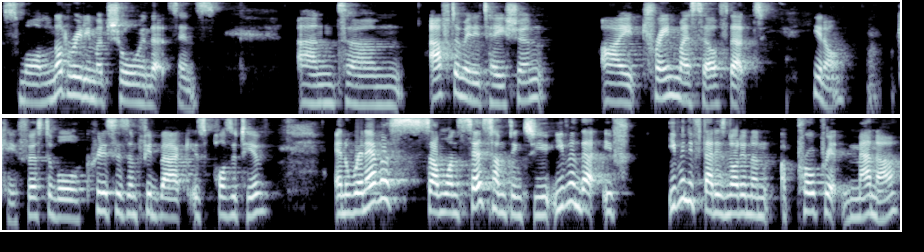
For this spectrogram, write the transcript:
small, not really mature in that sense. And um, after meditation, I trained myself that, you know, okay, first of all, criticism, feedback is. And whenever someone says something to you, even that if even if that is not in an appropriate manner,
